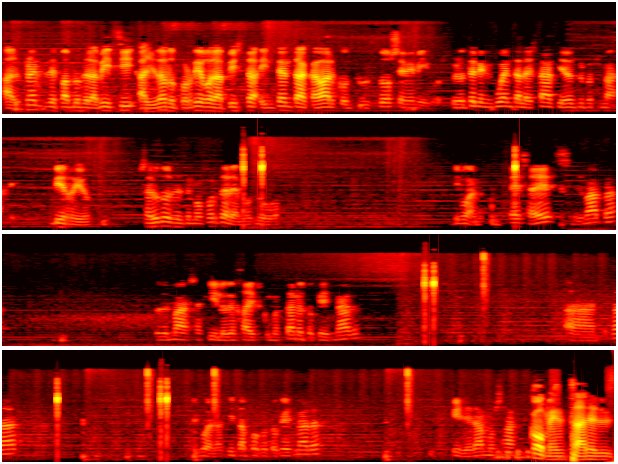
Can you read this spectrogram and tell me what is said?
al frente de Pablo de la Bici, ayudado por Diego de la Pista, intenta acabar con tus dos enemigos, pero ten en cuenta la estancia de otro personaje, Birrio. Saludos desde Monforte Lemos, Lugo. Y bueno, esa es el mapa. Lo demás aquí lo dejáis como está, no toquéis nada. A empezar. Bueno, aquí tampoco toquéis nada. Y le damos a comenzar el...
